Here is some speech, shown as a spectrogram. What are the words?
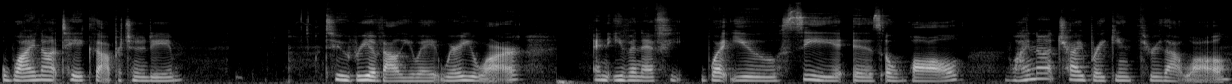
why not take the opportunity to reevaluate where you are? And even if what you see is a wall, why not try breaking through that wall?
